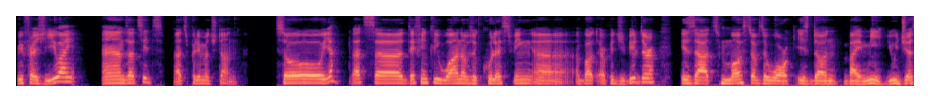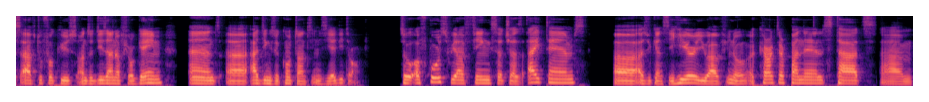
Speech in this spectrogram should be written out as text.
refresh the UI, and that's it. That's pretty much done. So yeah, that's uh, definitely one of the coolest thing uh, about RPG Builder is that most of the work is done by me. You just have to focus on the design of your game and uh, adding the content in the editor. So of course we have things such as items, uh, as you can see here, you have, you know, a character panel, stats. Um,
